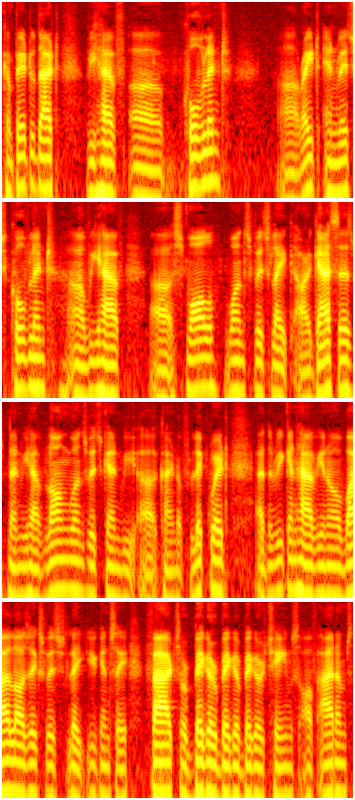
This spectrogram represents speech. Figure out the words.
Compared to that we have uh, covalent uh, right? In which covalent we have small ones which like are gases. Then we have long ones which can be kind of liquid. And then we can have you know biologics which like you can say fats or bigger bigger bigger chains of atoms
